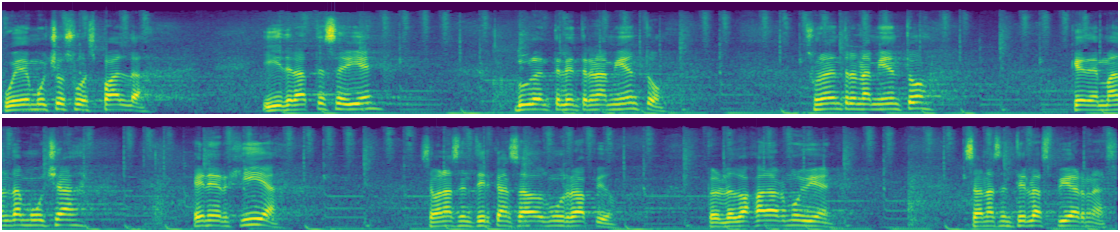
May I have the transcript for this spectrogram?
Cuide mucho su espalda. Hidrátese bien durante el entrenamiento. Es un entrenamiento que demanda mucha energía. Se van a sentir cansados muy rápido, pero les va a jalar muy bien. Se van a sentir las piernas.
